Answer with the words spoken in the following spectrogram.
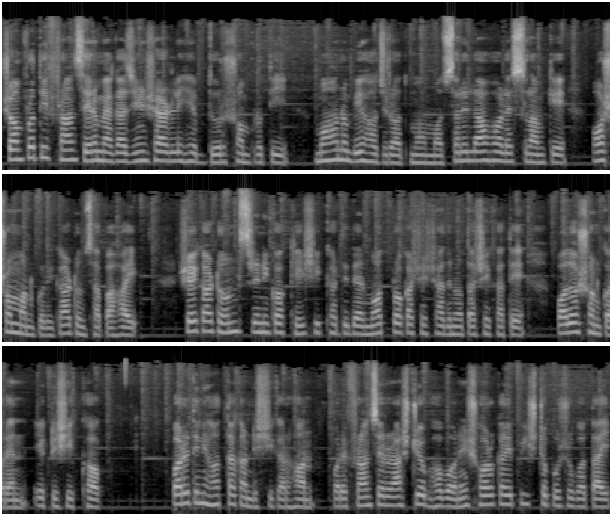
সম্প্রতি ফ্রান্সের ম্যাগাজিন শার্লি হেবদুর সম্প্রতি মহানবী হজরত মোহাম্মদ সাল্লাহ আলাইস্লামকে অসম্মান করে কার্টুন ছাপা হয়। সেই কার্টুন শ্রেণীকক্ষে শিক্ষার্থীদের মত প্রকাশের স্বাধীনতা শেখাতে প্রদর্শন করেন একটি শিক্ষক। পরে তিনি হত্যাকাণ্ডের শিকার হন। পরে ফ্রান্সের রাষ্ট্রীয় ভবনে সরকারি পৃষ্ঠপোষকতায়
